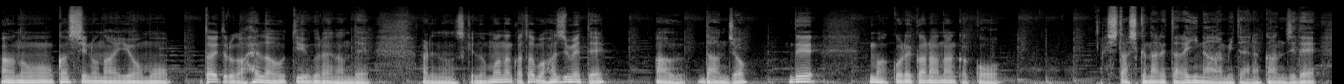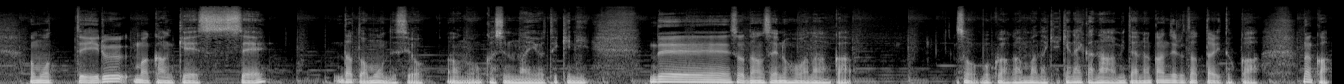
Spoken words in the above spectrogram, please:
あの、歌詞の内容も、タイトルが Hello っていうぐらいなんで、あれなんですけど、まあなんか多分初めて会う男女で、まあこれからなんかこう、親しくなれたらいいな、みたいな感じで思っている、まあ関係性だと思うんですよ。あの、歌詞の内容的に。で、そう、男性の方はなんか、そう、僕は頑張んなきゃいけないかな、みたいな感じで歌ったりとか、なんか、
